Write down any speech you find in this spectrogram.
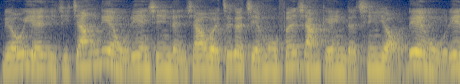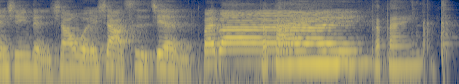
留言，以及将练舞练心冷消维这个节目分享给你的亲友。练舞练心冷消维，下次见，拜拜，拜拜，拜拜。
